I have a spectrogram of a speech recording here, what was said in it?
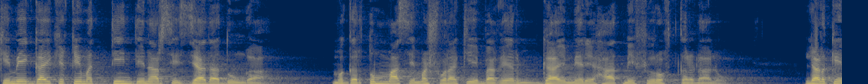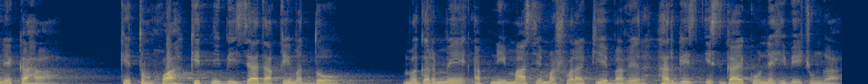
कि मैं गाय की कीमत तीन दिनार से ज़्यादा दूँगा, मगर तुम माँ से मशवरा किए बगैर गाय मेरे हाथ में फ़रोख्त कर डालो। लड़के ने कहा, कि तुम ख्वाह कितनी भी ज़्यादा कीमत दो, मगर मैं अपनी माँ से मशवरा किए बगैर हरगिज़ इस गाय को नहीं बेचूँगा।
